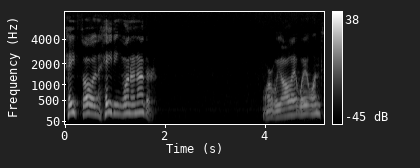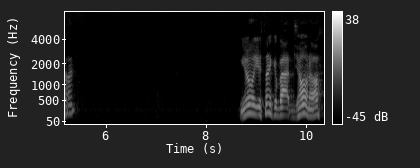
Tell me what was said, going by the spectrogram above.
hateful and hating one another. Weren't we all that way at one time? You know, you think about Jonah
